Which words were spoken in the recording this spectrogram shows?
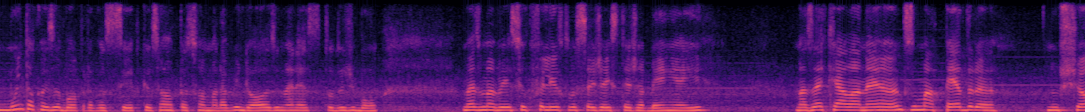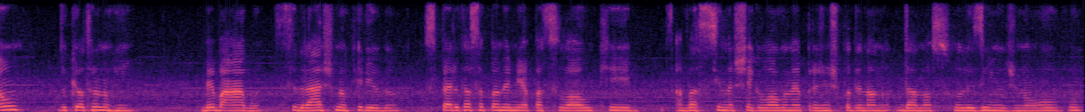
muita coisa boa para você, porque você é uma pessoa maravilhosa e merece tudo de bom. Mais uma vez, fico feliz que você já esteja bem aí. Mas é aquela, né? Antes uma pedra no chão do que outra no rim. Beba água, se hidrate, meu querido. Espero que essa pandemia passe logo, que a vacina chegue logo, né? Pra gente poder dar nosso rolezinho de novo,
